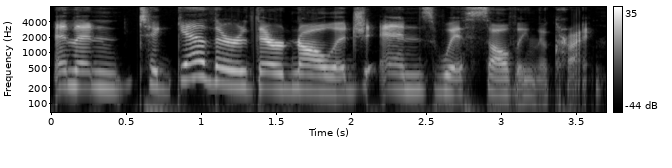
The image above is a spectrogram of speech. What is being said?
And then together, their knowledge ends with solving the crime.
